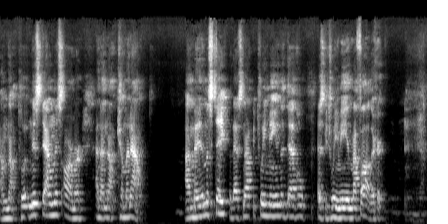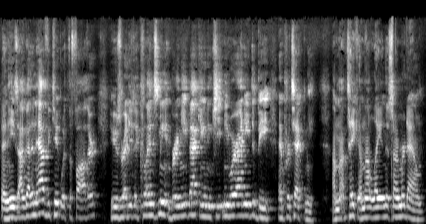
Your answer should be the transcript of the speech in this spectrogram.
I'm not putting this down, this armor, and I'm not coming out. I made a mistake, but that's not between me and the devil. That's between me and my Father. And he's, I've got an advocate with the Father who's ready to cleanse me and bring me back in and keep me where I need to be and protect me. I'm not taking, I'm not laying this armor down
